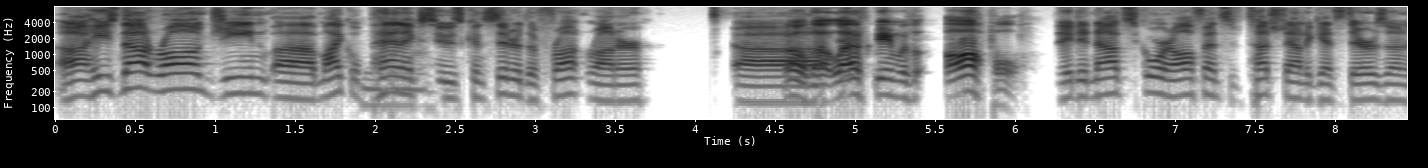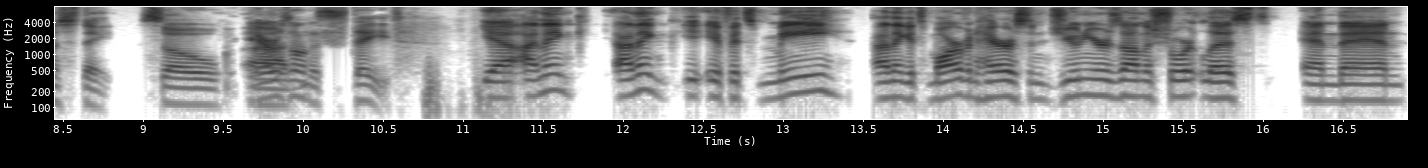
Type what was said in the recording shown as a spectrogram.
Uh, he's not wrong, Gene. Uh, Michael mm. Penix, who's considered the front runner. Uh, oh, that last game was awful. They did not score an offensive touchdown against Arizona State. So uh, Arizona State. Yeah, I think I think if it's me, I think it's Marvin Harrison Jr. is on the short list, and then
